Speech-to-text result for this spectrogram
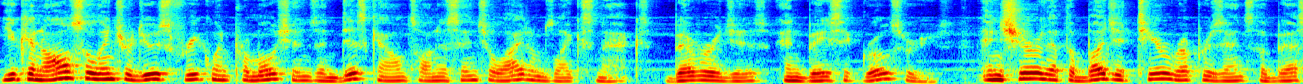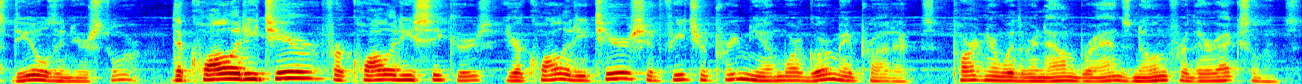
You can also introduce frequent promotions and discounts on essential items like snacks, beverages, and basic groceries. Ensure that the budget tier represents the best deals in your store. The quality tier for quality seekers, your quality tier should feature premium or gourmet products. Partner with renowned brands known for their excellence.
